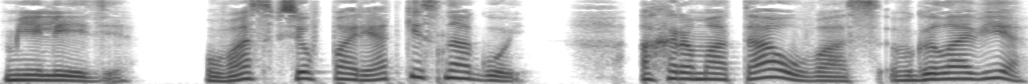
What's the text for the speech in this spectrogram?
«Миледи, у вас все в порядке с ногой, а хромота у вас в голове».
